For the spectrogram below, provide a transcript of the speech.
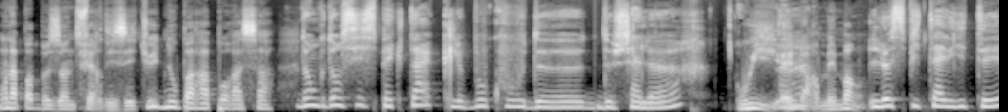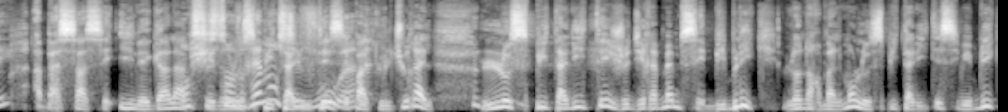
On n'a pas besoin de faire des études, nous, par rapport à ça. Donc, dans ces spectacles, beaucoup de, de chaleur, Oui, Hein énormément. l'hospitalité. Ah bah ça c'est inégalable. On se Chez nous, chez l'hospitalité c'est hein. pas culturel. L'hospitalité, je dirais même c'est biblique. Là normalement l'hospitalité c'est biblique,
